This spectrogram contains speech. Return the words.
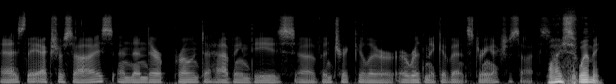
as they exercise, and then they're prone to having these uh, ventricular arrhythmic events during exercise. Why swimming?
